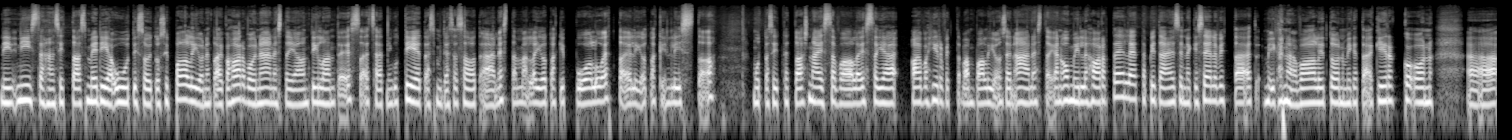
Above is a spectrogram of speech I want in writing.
niin niissähän sitten taas media uutisoi tosi paljon, että aika harvoin äänestäjä on tilanteessa, että sä et niinku tietäisi, mitä sä saat äänestämällä jotakin puoluetta eli jotakin listaa. Mutta sitten taas näissä vaaleissa jää aivan hirvittävän paljon sen äänestäjän omille harteille, että pitää ensinnäkin selvittää, että mikä nämä vaalit on, mikä tämä kirkko on, ää,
